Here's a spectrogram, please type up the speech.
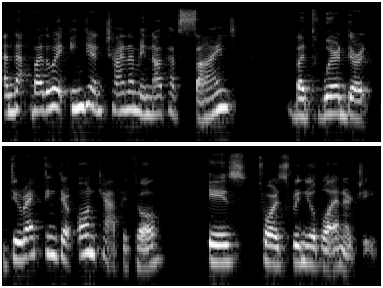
and that by the way india and china may not have signed but where they're directing their own capital is towards renewable energy.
